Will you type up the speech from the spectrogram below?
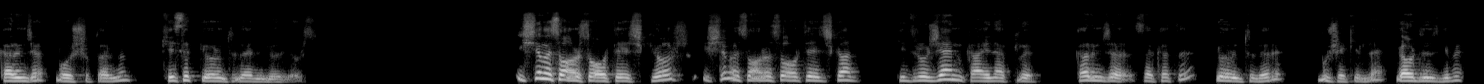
karınca boşluklarının kesit görüntülerini görüyoruz. İşleme sonrası ortaya çıkıyor. İşleme sonrası ortaya çıkan hidrojen kaynaklı karınca sakatı görüntüleri bu şekilde. Gördüğünüz gibi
